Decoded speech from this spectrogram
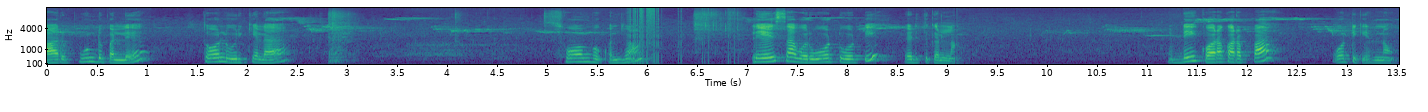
ஆறு பூண்டு பல் தோல் உரிக்கலை சோம்பு கொஞ்சம் லேசாக ஒரு ஓட்டு ஓட்டி எடுத்துக்கிடலாம் இப்படி குறை குறப்பாக ஓட்டிக்கிடணும்.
